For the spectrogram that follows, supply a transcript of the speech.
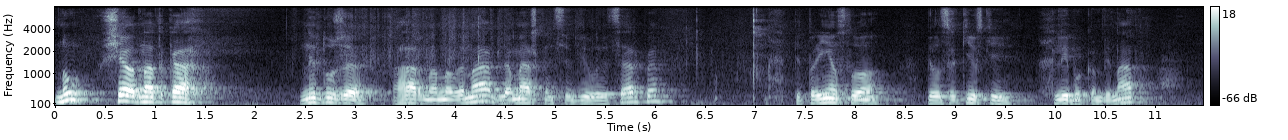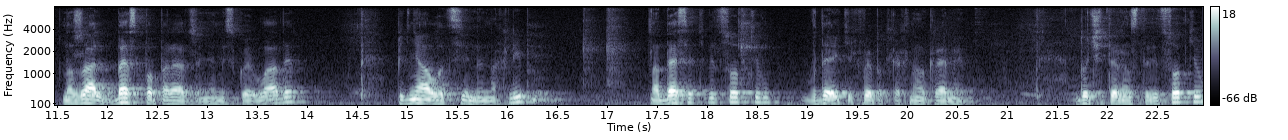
Ну, ще одна така не дуже гарна новина для мешканців Білої церкви. Підприємство Білоцерківський хлібокомбінат, на жаль, без попередження міської влади, підняло ціни на хліб на 10%, в деяких випадках на окремі до 14%.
